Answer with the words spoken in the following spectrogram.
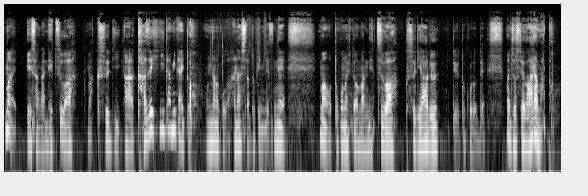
まあ A さんが熱は、まあ、薬、あ、風邪ひいたみたいと女の子が話した時にですね、まあ男の人はまあ熱は薬あるっていうところで、まあ女性はあらまと、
